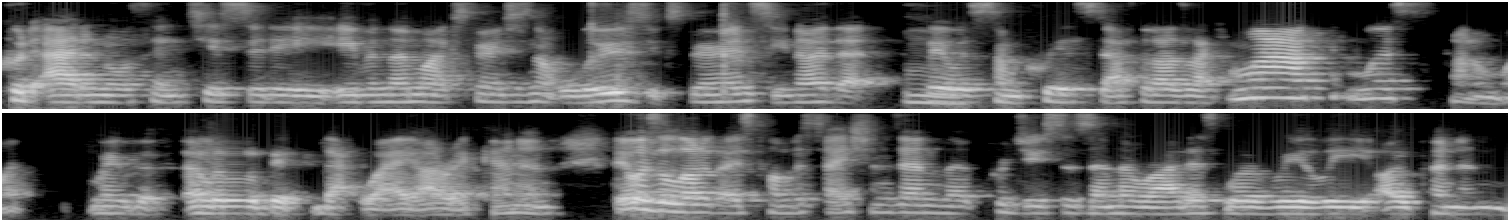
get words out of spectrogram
could add an authenticity, even though my experience is not Lou's experience. You know that mm. there was some queer stuff that I was like, well, let's kind of like move it a little bit that way, I reckon. And there was a lot of those conversations, and the producers and the writers were really open and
